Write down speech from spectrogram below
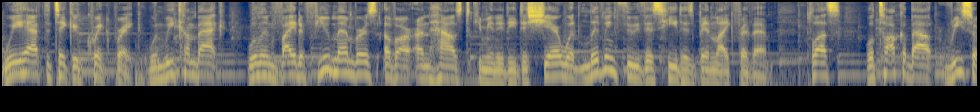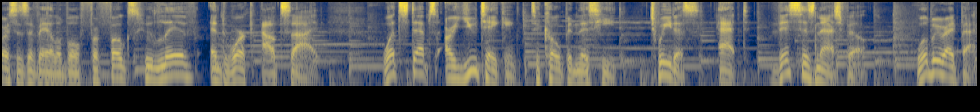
We have to take a quick break. When we come back, we'll invite a few members of our unhoused community to share what living through this heat has been like for them. Plus, we'll talk about resources available for folks who live and work outside. What steps are you taking to cope in this heat? Tweet us at This Is Nashville. We'll be right back.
